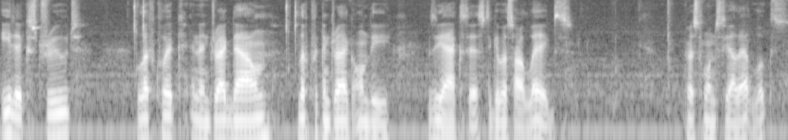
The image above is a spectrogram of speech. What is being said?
eat extrude, left click and then drag down, left click and drag on the Z axis to give us our legs. Press 1 to see how that looks.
